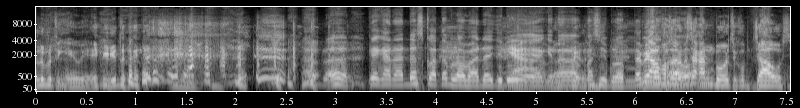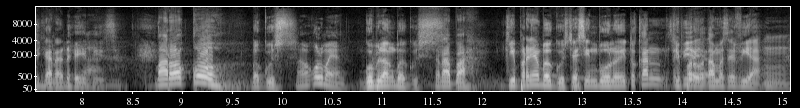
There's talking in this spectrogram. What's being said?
Lu butuh ngewe gitu kan. Eh, Kayak Kanada squadnya belum ada jadi ya, kita belum. masih belum. Tapi tahu. Davis akan bawa cukup jauh sih Kanada ini sih. Maroko. Bagus. Aku lumayan. Gue bilang bagus. Kenapa? Kipernya bagus. Yasin Bono itu kan kiper ya? utama Sevilla. Hmm.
